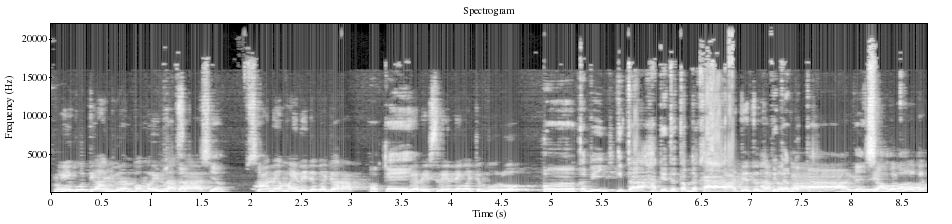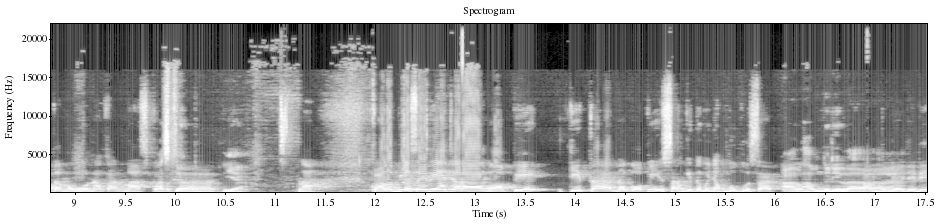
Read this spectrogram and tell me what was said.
Mengikuti anjuran pemerintah Betul, saat. siap, siap. Aneh main jaga jarak. Oke. Biar istri nanti nggak cemburu. Oh, tapi kita hati tetap dekat. Hati tetap dekat. gitu. Insya Yang kedua Allah. kita menggunakan masker. masker. Ustaz. Ya. Nah, kalau biasa ini acara ngopi, kita ada kopi, sekarang kita banyak buku, Ustaz. Alhamdulillah. Alhamdulillah. Jadi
